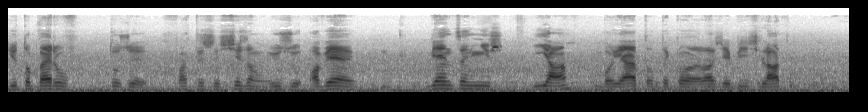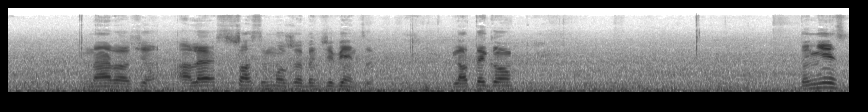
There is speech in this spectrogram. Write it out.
youtuberów, którzy faktycznie siedzą już o wiele więcej niż ja, bo ja to tylko razie 5 lat. Na razie, ale z czasem może będzie więcej. Dlatego to nie jest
